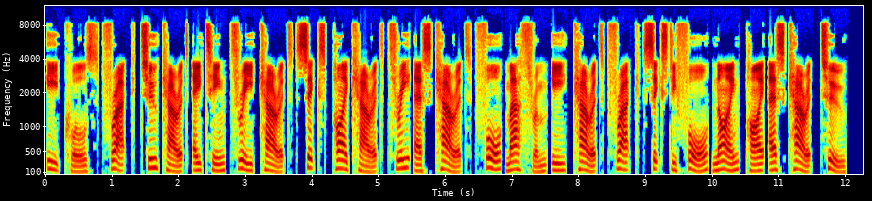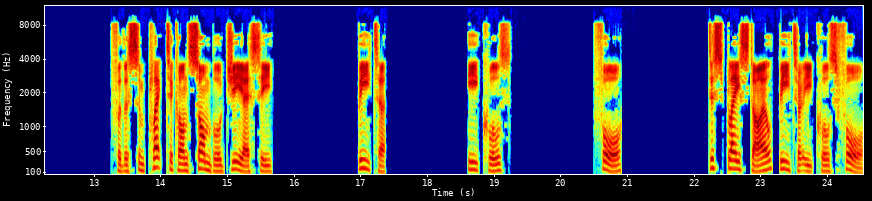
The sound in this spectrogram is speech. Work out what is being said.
equals frac 2 caret 18 3 caret 6 pi caret 3 s caret 4 mathrm e caret frac 64 9 pi s caret 2 for the symplectic ensemble GSE beta equals 4 display style beta equals 4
